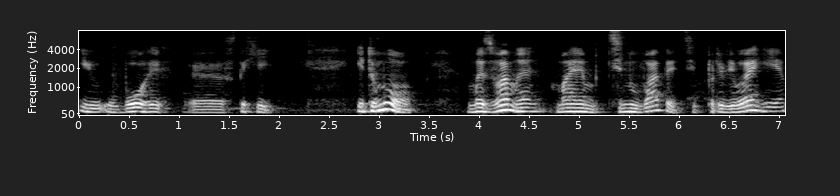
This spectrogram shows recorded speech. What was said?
і убогих стихій. І тому ми з вами маємо цінувати ці привілегії,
